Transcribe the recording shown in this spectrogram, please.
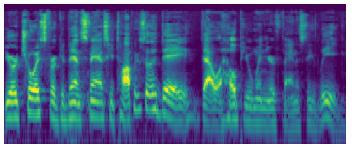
your choice for condensed fantasy topics of the day that will help you win your fantasy league.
